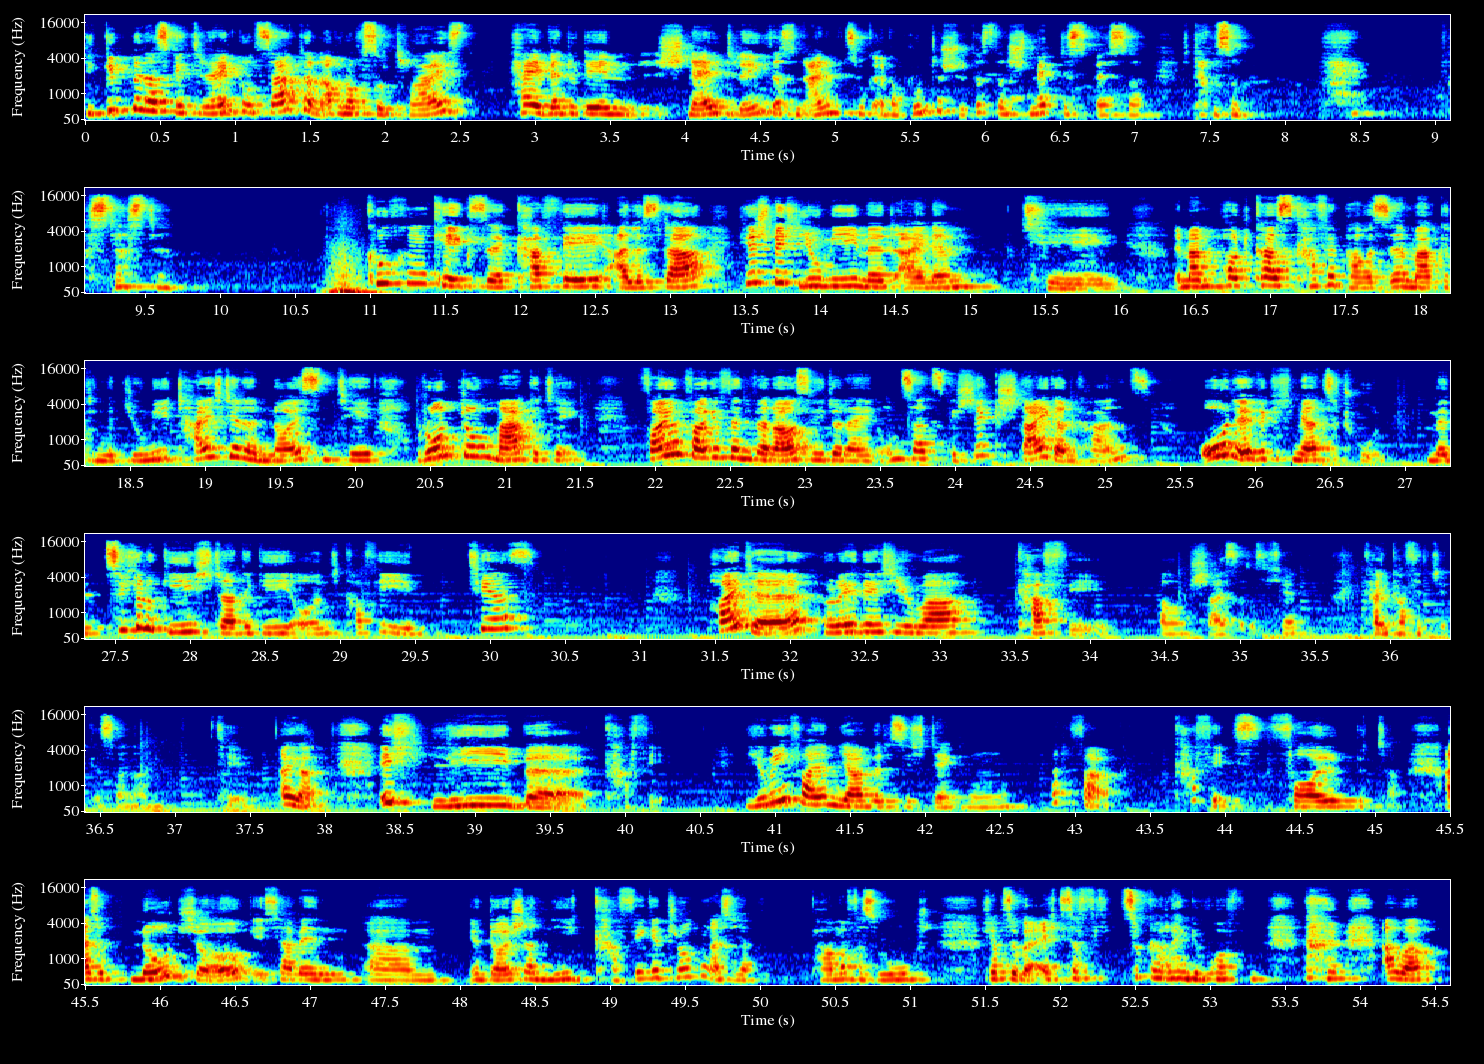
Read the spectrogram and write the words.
Die gibt mir das Getränk und sagt dann auch noch so dreist, hey, wenn du den schnell trinkst, also in einem Zug einfach runterschüttest, dann schmeckt es besser. Ich dachte so, hä, was ist das denn? Kuchen, Kekse, Kaffee, alles da. Hier spricht Yumi mit einem Tee. In meinem Podcast Kaffeepause Marketing mit Yumi teile ich dir den neuesten Tee rund um Marketing. Folge um Folge finden wir raus, wie du deinen Umsatz geschickt steigern kannst, ohne wirklich mehr zu tun. Mit Psychologie, Strategie und Koffein. Cheers! Heute rede ich über Kaffee. Oh, scheiße, dass ich kein Kaffee trinke, sondern Tee. Ah ja, ich liebe Kaffee. Yumi vor einem Jahr würde sich denken, what the fuck? Kaffee ist voll bitter. Also no joke, ich habe in, ähm, in Deutschland nie Kaffee getrunken. Also ich habe ein paar Mal versucht. Ich habe sogar extra viel Zucker reingeworfen. Aber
